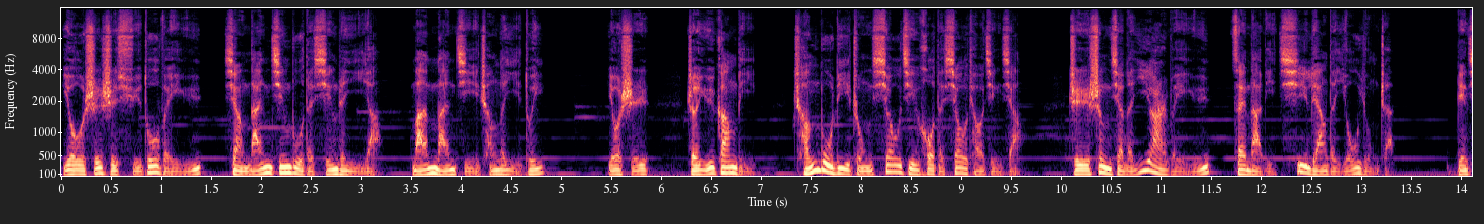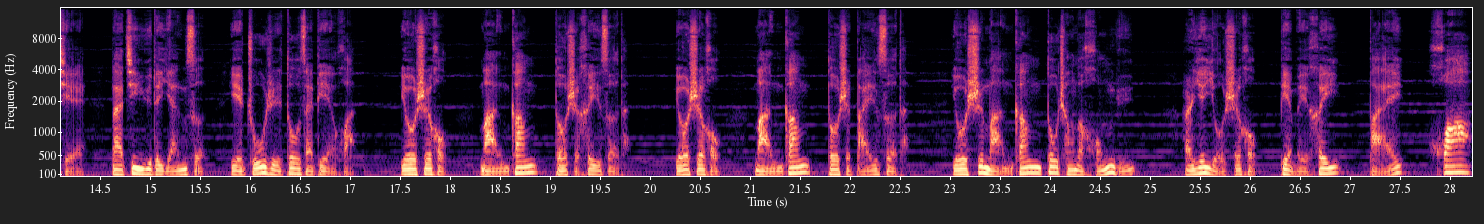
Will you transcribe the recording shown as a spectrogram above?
有时是许多尾鱼像南京路的行人一样满满挤成了一堆；有时这鱼缸里成木一种消尽后的萧条景象。只剩下了一二尾鱼在那里凄凉地游泳着，并且那金鱼的颜色也逐日都在变换，有时候满缸都是黑色的，有时候满缸都是白色的，有时满缸都成了红鱼，而也有时候变为黑白花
